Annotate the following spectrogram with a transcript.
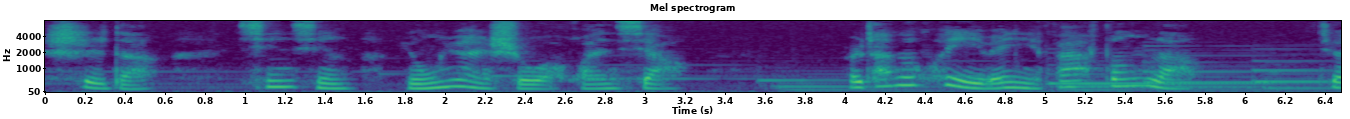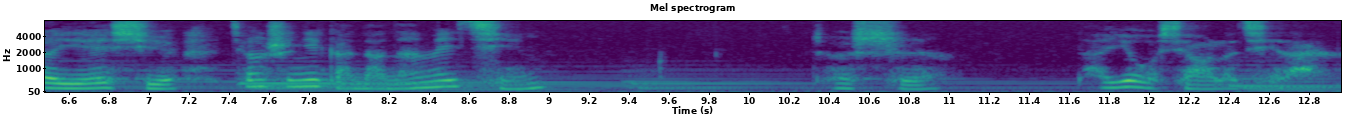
是的。”星星永远使我欢笑，而他们会以为你发疯了，这也许将使你感到难为情。这时，他又笑了起来。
